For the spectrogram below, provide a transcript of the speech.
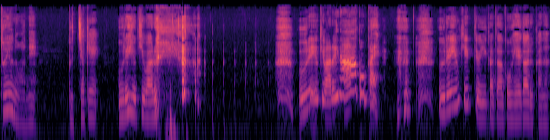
というのはねぶっちゃけ売れ行き悪い。売れ行き悪いな今回。売れ行きっていう言い方は語弊があるかな。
